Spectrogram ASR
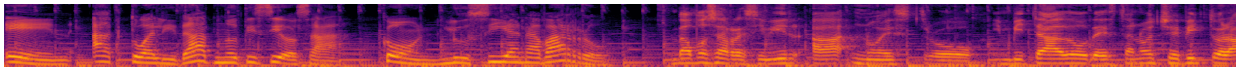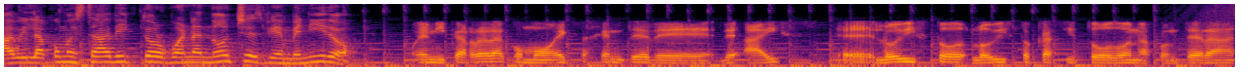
En Actualidad Noticiosa, con Lucía Navarro. Vamos a recibir a nuestro invitado de esta noche, Víctor Ávila. ¿Cómo está, Víctor? Buenas noches, bienvenido. En mi carrera como ex agente de, ICE, eh, lo, he visto, lo he visto casi todo en la frontera,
